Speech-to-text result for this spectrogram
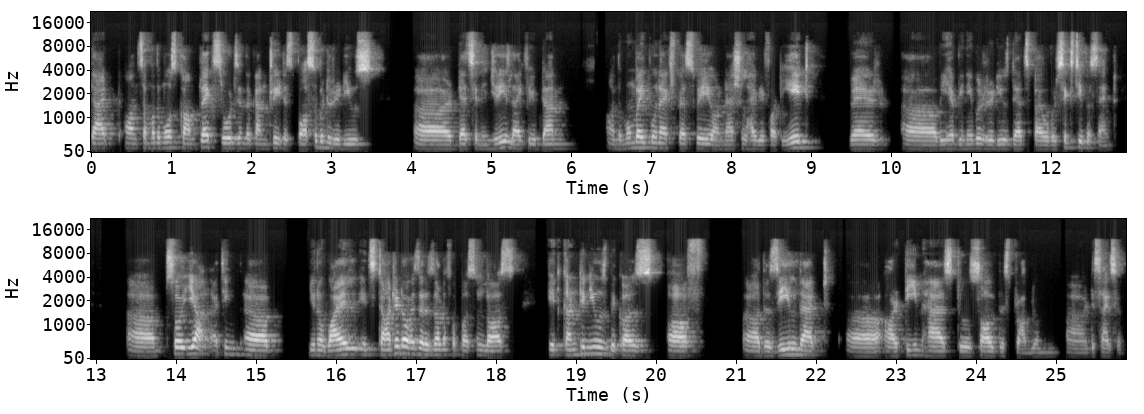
that on some of the most complex roads in the country it is possible to reduce uh, deaths and injuries like we've done on the mumbai pune expressway on national highway 48 where uh, we have been able to reduce deaths by over 60% um, so yeah i think uh, you know while it started off as a result of a personal loss it continues because of uh, the zeal that uh, our team has to solve this problem uh, decisively.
